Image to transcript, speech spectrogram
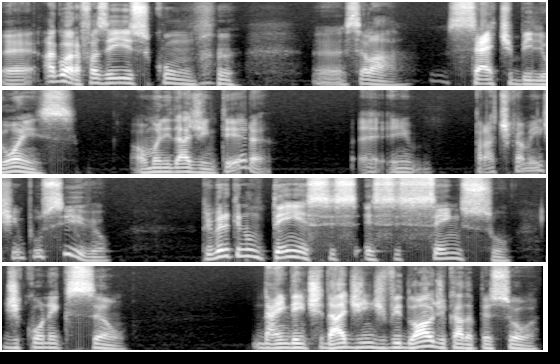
É, agora, fazer isso com, é, sei lá, 7 bilhões, a humanidade inteira, é praticamente impossível. Primeiro que não tem esse, esse senso de conexão da identidade individual de cada pessoa.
